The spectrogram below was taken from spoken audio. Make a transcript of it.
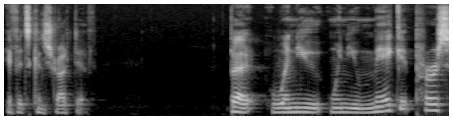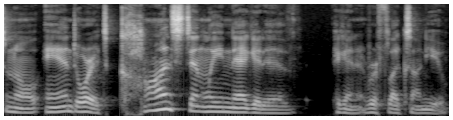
if it's constructive but when you when you make it personal and or it's constantly negative again it reflects on you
